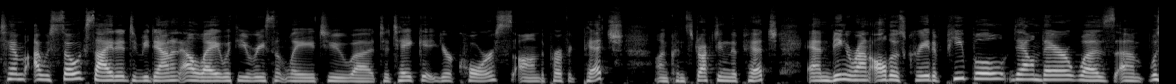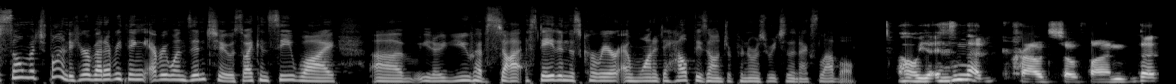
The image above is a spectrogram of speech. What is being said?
Tim, I was so excited to be down in LA with you recently to uh, to take your course on the perfect pitch, on constructing the pitch, and being around all those creative people down there was um, was so much fun to hear about everything everyone's into. So I can see why uh, you know you have st- stayed in this career and wanted to help these entrepreneurs reach the next level. Oh yeah, isn't that crowd so fun? That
